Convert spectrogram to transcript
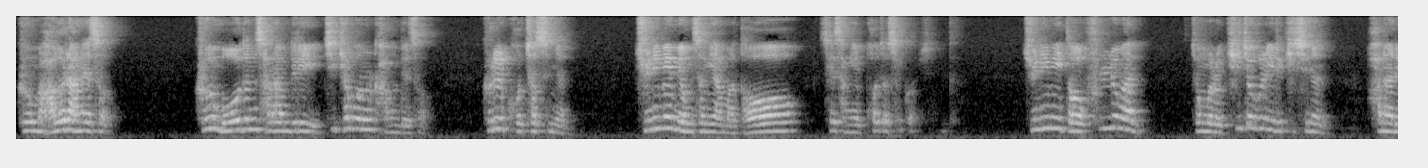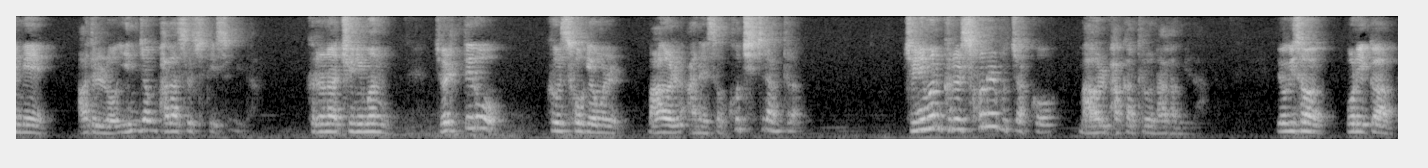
그 마을 안에서 그 모든 사람들이 지켜보는 가운데서 그를 고쳤으면 주님의 명성이 아마 더 세상에 퍼졌을 것입니다. 주님이 더 훌륭한 정말로 기적을 일으키시는 하나님의 아들로 인정받았을 수도 있습니다. 그러나 주님은 절대로 그 소경을 마을 안에서 고치질 않더라고요. 주님은 그를 손을 붙잡고 마을 바깥으로 나갑니다. 여기서 보니까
